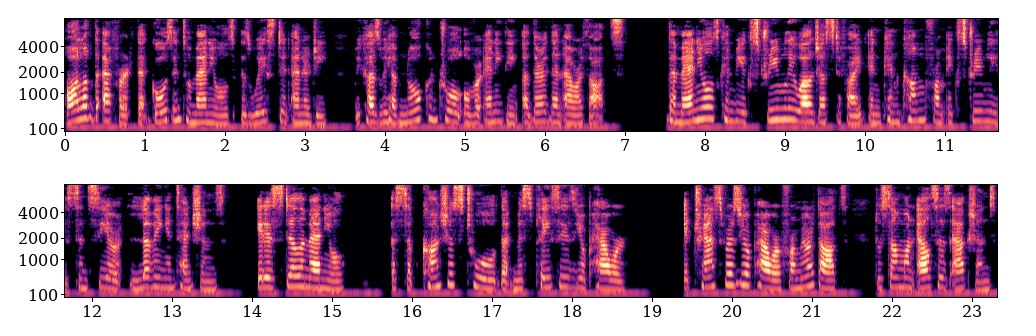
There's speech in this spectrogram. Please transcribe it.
All of the effort that goes into manuals is wasted energy because we have no control over anything other than our thoughts. The manuals can be extremely well justified and can come from extremely sincere, loving intentions. It is still a manual, a subconscious tool that misplaces your power. It transfers your power from your thoughts to someone else's actions,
